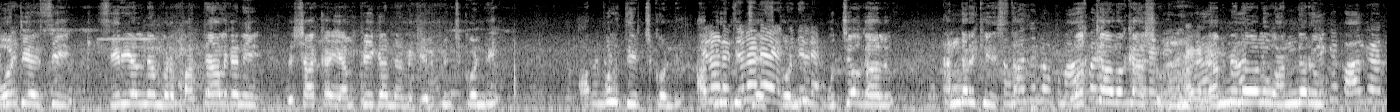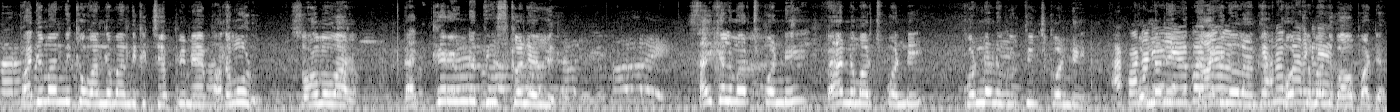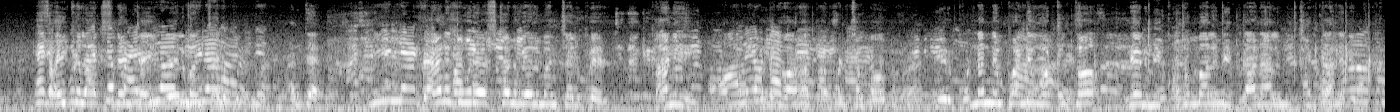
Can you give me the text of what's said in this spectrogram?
ఓటేసి సీరియల్ నెంబర్ పద్నాలుగని విశాఖ ఎంపీగా నన్ను గెలిపించుకోండి. అప్పులు తీర్చుకోండి అభివృద్ధి చేసుకోండి ఉద్యోగాలు అందరికీ ఒక్క అవకాశం. నమ్మిన వాళ్ళు అందరూ పది మందికి వంద మందికి చెప్పి మే పదమూడు సోమవారం దగ్గరుండి తీసుకొని వెళ్ళి సైకిల్ మర్చిపోండి ఫ్యాన్ మర్చిపోండి కొండను గుర్తించుకోండి. ఆ కొండ కొండ నీళ్ళు లేకపోతే తాగిన వాళ్ళందరూ కోట్ల మంది. బాగుపడ్డారు. సైకిల్ యాక్సిడెంట్ అయ్యి వేలు మంది చనిపోయారు. అంతే. ఫ్యాన్ ఊరేసుకొని వేలు మంది చనిపోయారు. కానీ కొండ ద్వారా ప్రపంచం బాగుపడింది మీరు కొండను నింపండి ఓట్లతో. నేను మీ కుటుంబాలు మీ ప్రాణాలు మీ జీవితాన్ని నింపుతాను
